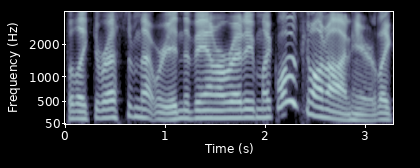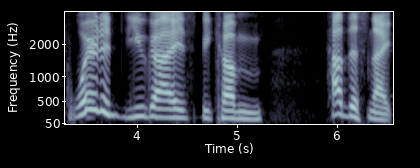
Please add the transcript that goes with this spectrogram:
But like the rest of them that were in the van already, I'm like, what's going on here? Like, where did you guys become? How'd this night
